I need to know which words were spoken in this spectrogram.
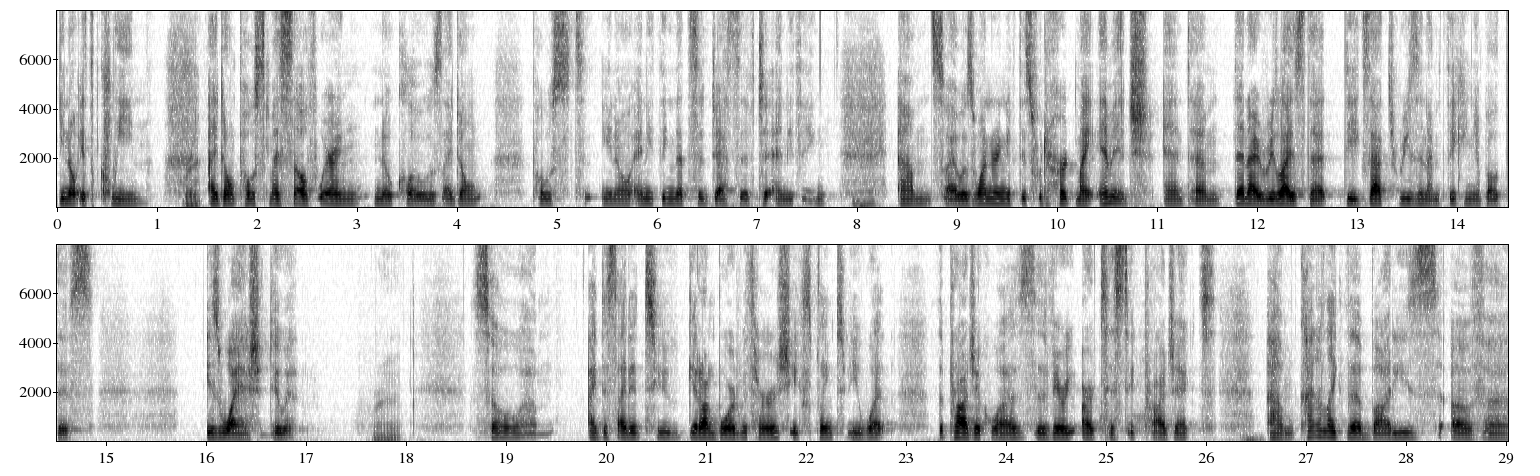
you know, it's clean. Right. I don't post myself wearing no clothes. I don't post, you know, anything that's suggestive to anything. Mm-hmm. Um, so I was wondering if this would hurt my image, and um, then I realized that the exact reason I'm thinking about this is why I should do it. Right. So um, I decided to get on board with her. She explained to me what the project was, a very artistic project, um, kind of like the bodies of uh,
